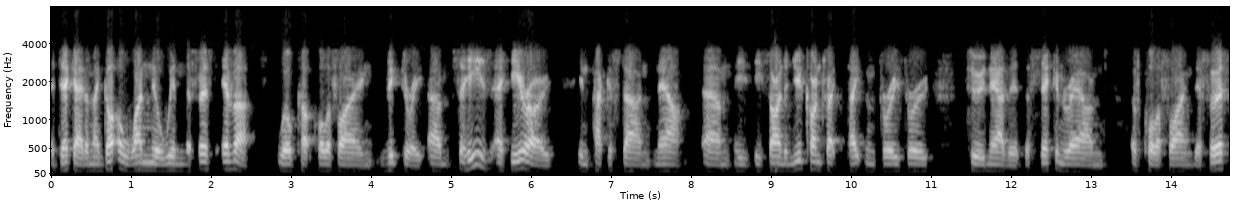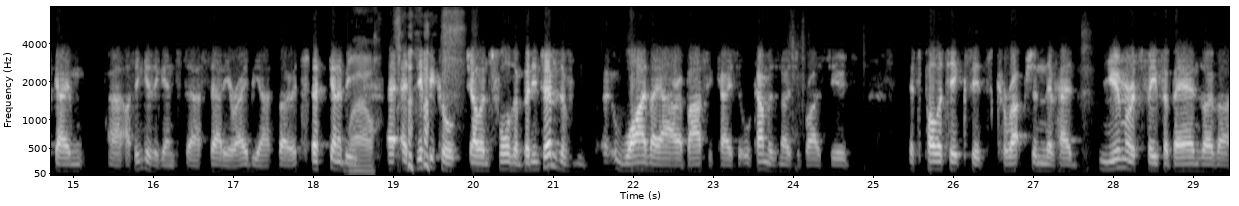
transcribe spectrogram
a decade, and they got a 1 0 win, the first ever World Cup qualifying victory. Um, so he's a hero in Pakistan now. Um, he, he, signed a new contract to take them through through to now the, the second round of qualifying. Their first game, uh, I think, is against uh, Saudi Arabia. So it's, going to be wow. a, a difficult challenge for them. But in terms of uh, why they are a basket case, it will come as no surprise to you. It's, it's politics, it's corruption. They've had numerous FIFA bans over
